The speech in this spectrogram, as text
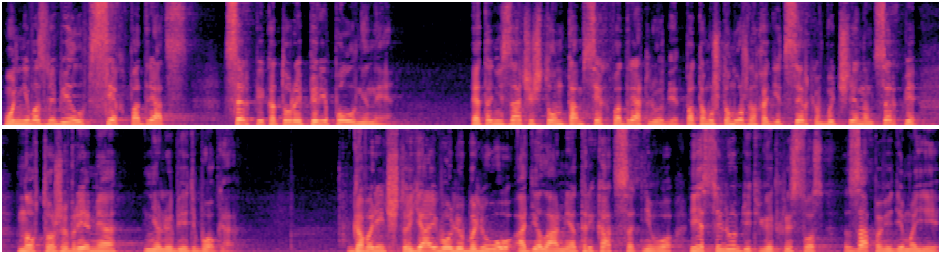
Он не возлюбил всех подряд, церкви, которые переполнены. Это не значит, что Он там всех подряд любит, потому что можно ходить в церковь, быть членом церкви, но в то же время не любить Бога говорить, что я его люблю, а делами отрекаться от него. Если любите, говорит Христос, заповеди мои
